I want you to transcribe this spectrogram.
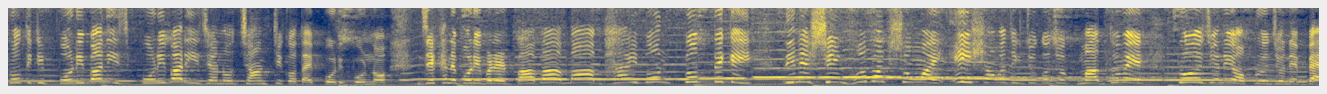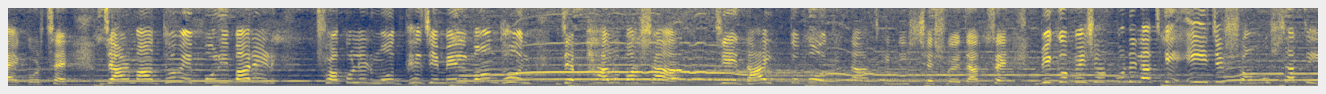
প্রতিটি পরিবারই পরিবারই যেন যান্ত্রিকতায় পরিপূর্ণ। যেখানে পরিবারের বাবা, মা, ভাই, বোন প্রত্যেকেই দিনের সিংহভাগ সময় এই সামাজিক যোগাযোগ মাধ্যমে প্রয়োজনে অপ্রয়োজনে ব্যয় করছে। যার মাধ্যমে পরিবারের সকলের মধ্যে যে মেলবন্ধন, যে ভালোবাসা, যে দায়িত্ববোধ, তা আজকে নিঃশেষ হয়ে যাচ্ছে। বিজ্ঞ বেসর মন্ডল, আজকে এই যে সমস্যাটি,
